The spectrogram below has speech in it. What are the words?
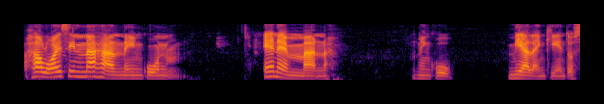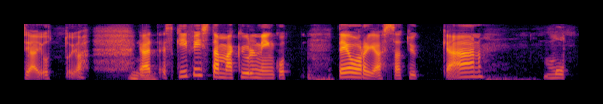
haluaisin nähdä niin kuin enemmän niin kuin mielenkiintoisia juttuja. Mm. Ja Skifistä mä kyllä niin kuin teoriassa tykkään, mutta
